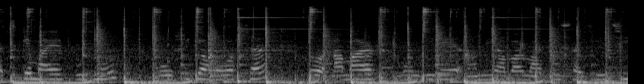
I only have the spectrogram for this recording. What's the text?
আজকে মায়ের পুজো কৌশিকী অমাবস্যা। তো আমার মন্দিরে আমি আমার মাটি সাজিয়েছি।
